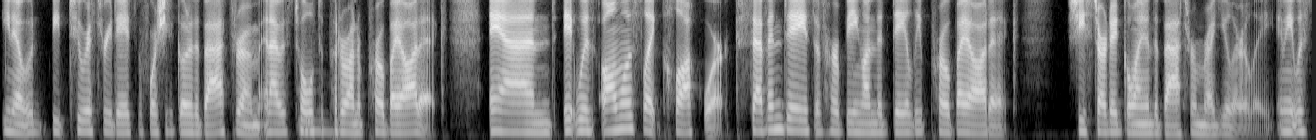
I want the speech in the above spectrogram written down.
you know, it would be two or three days before she could go to the bathroom. And I was told mm. to put her on a probiotic. And it was almost like clockwork. Seven days of her being on the daily probiotic she started going to the bathroom regularly. I mean, it was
